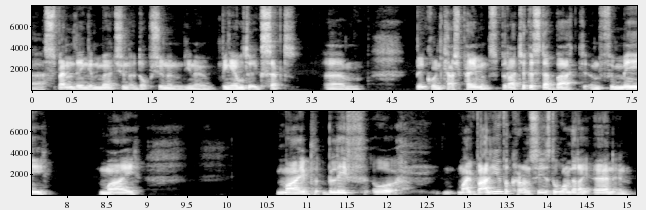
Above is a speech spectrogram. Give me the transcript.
uh, spending and merchant adoption, and you know, being able to accept um, Bitcoin Cash payments. But I took a step back, and for me, my my belief or my value of a currency is the one that I earn in.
